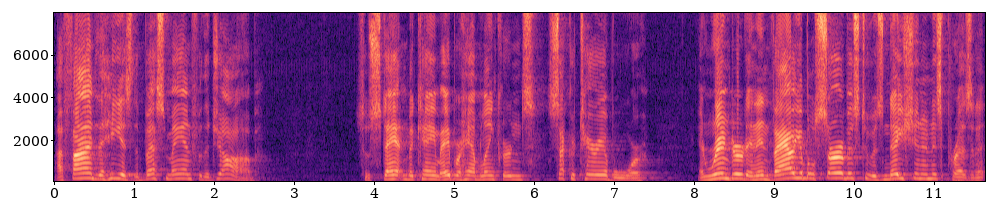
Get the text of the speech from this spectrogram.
I find that he is the best man for the job. So Stanton became Abraham Lincoln's Secretary of War and rendered an invaluable service to his nation and his president.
